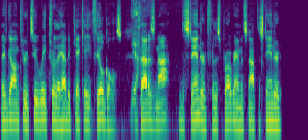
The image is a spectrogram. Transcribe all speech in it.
They've gone through two weeks where they had to kick eight field goals. Yeah. That is not the standard for this program. It's not the standard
